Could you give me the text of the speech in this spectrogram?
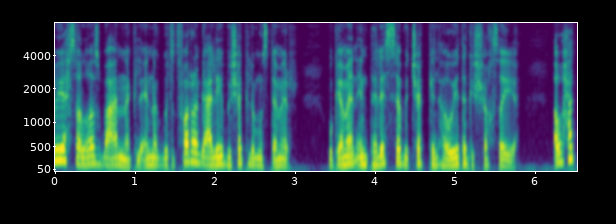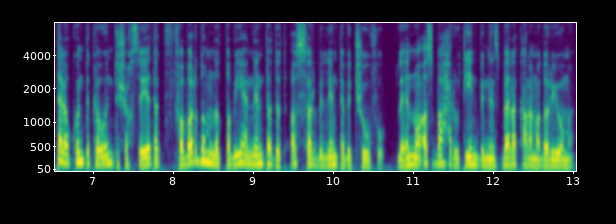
بيحصل غصب عنك لأنك بتتفرج عليه بشكل مستمر. وكمان أنت لسه بتشكل هويتك الشخصية. أو حتى لو كنت كونت شخصيتك فبرضه من الطبيعي إن أنت تتأثر باللي أنت بتشوفه لأنه أصبح روتين بالنسبة لك على مدار يومك.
